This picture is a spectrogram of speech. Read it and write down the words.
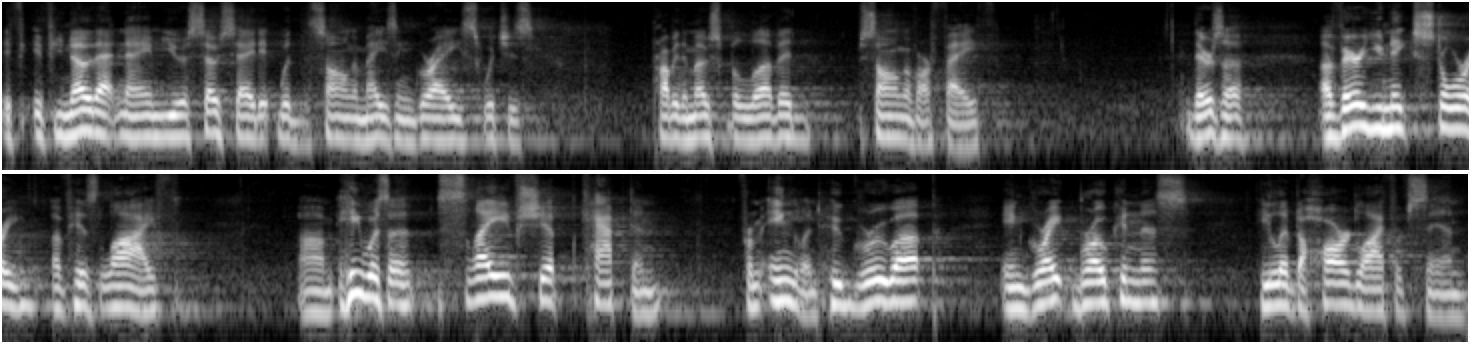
If, if you know that name, you associate it with the song Amazing Grace, which is probably the most beloved song of our faith. There's a, a very unique story of his life. Um, he was a slave ship captain from England who grew up in great brokenness. He lived a hard life of sin.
